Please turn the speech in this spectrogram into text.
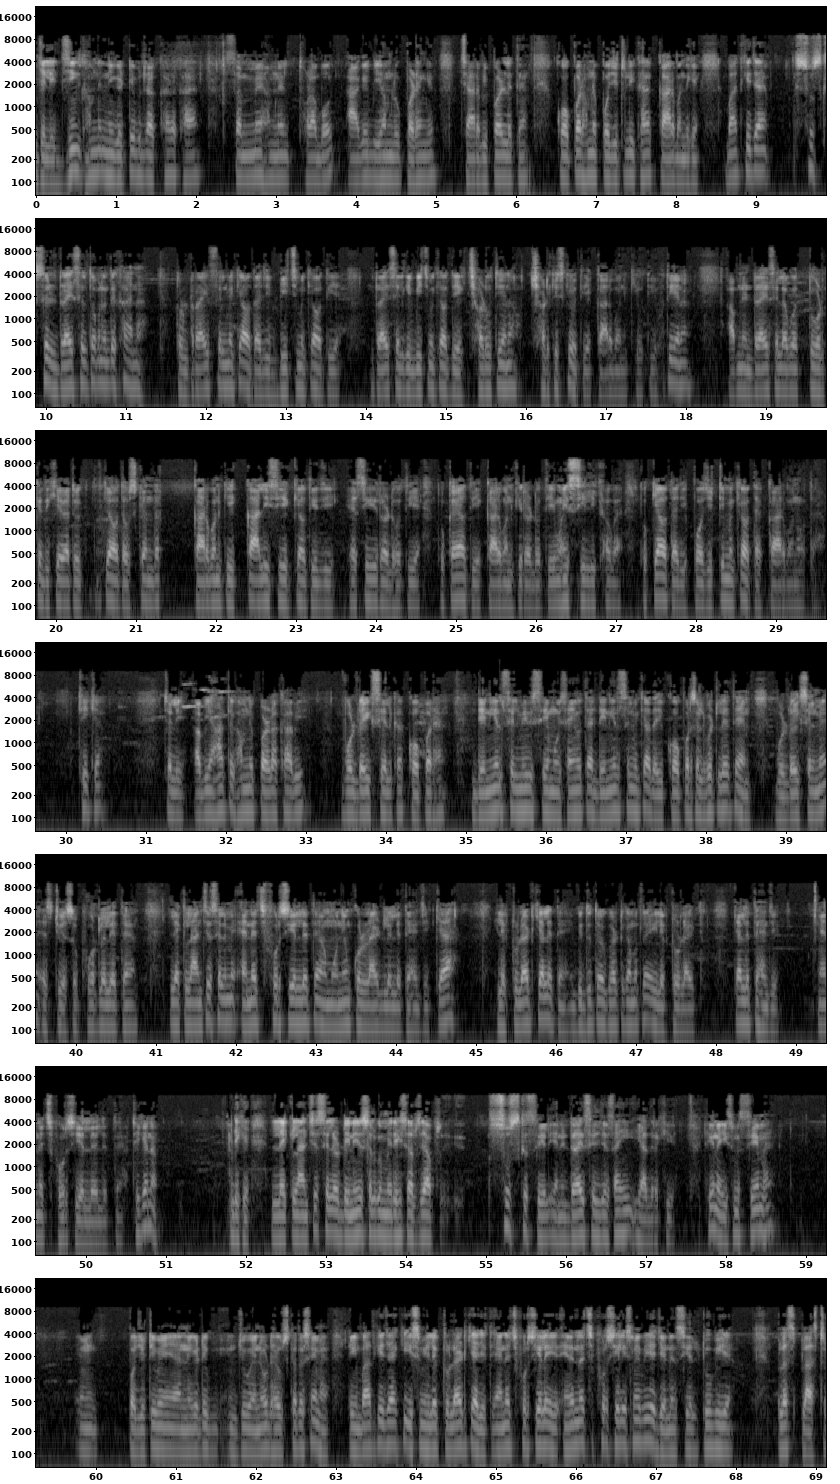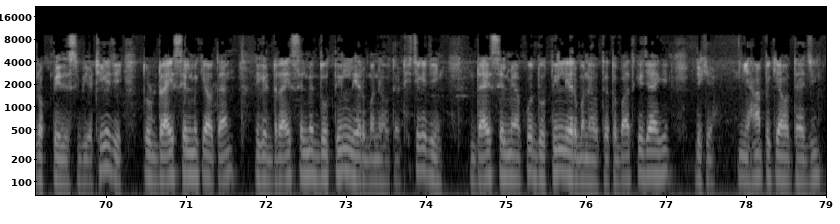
चलिए, जिंक हमने निगेटिव रखा रखा है। सब में हमने थोड़ा बहुत, आगे भी हम लोग पढ़ेंगे। चार अभी पढ़ लेते हैं। कॉपर हमने पॉजिटिव लिखा है कार्बन देखिए। बात की जाए, शुष्क सेल ड्राई सेल तो आपने देखा है ना? तो ड्राई सेल में क्या होता है जी? बीच में क्या होती है? ड्राई सेल के बीच में क्या होती है? एक छड़ होती है ना? छड़ किसकी होती है? कार्बन की होती है। होती है ना? आपने ड्राई सेल अगर तोड़ के दिखिएगा तो क्या होता है? उसके अंदर कार्बन की काली सी क्या होती है जी? ऐसी रड होती है। तो क्या होती है? कार्बन की रड होती है। वहीं सी लिखा हुआ है। तो क्या होता है जी? पॉजिटिव में क्या होता है? कार्बन होता है। ठीक है? चलिए, अब यहाँ तक हमने पढ़ रखा अभी वोल्टेक सेल का कॉपर है। डेनियल सेल में भी सेम वैसा ही होता है। डेनियल सेल में क्या होता है? कॉपर सल्फेट लेते हैं वोल्टेक सेल में S T S O four ले लेते हैं। लेकलांचे सेल में N H four C L लेते हैं, अमोनियम क्लोराइड ले लेते हैं जी। क्या? इलेक्ट्रोलाइट क्या लेते हैं? विद्युत घट का मतलब इलेक्ट्रोलाइट। क्या लेते हैं जी? N H four C L ले लेते हैं, ठीक है ना? देखिए, लेकलांचे सेल और डेनियल सेल को मेरे हिसाब से आप शुष्क सेल यानी ड्राई सेल जैसा ही याद रखिए। ठीक है ना? इसमें सेम है पॉजिटिव या नेगेटिव जो एनोड है, उसका तो सेम है। लेकिन बात की जाए कि इसमें इलेक्ट्रोलाइट क्या जाती है? N H four C L N H four C L इसमें भी है Z N C L two भी है प्लस प्लास्टर ऑफ़ पेरिस भी है, ठीक है जी? तो ड्राई सेल में क्या होता है? देखिए ड्राई सेल में दो तीन लेयर बने होते हैं, ठीक है जी? ड्राई सेल में आपको दो तीन लेयर बने होते हैं तो बात की जाएगी। देखिए, यहाँ पे क्या होता है जी?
